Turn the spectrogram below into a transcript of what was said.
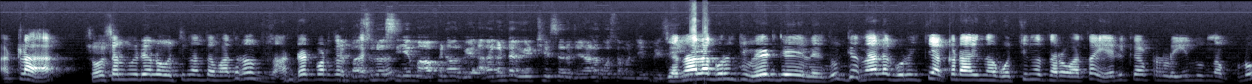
అట్లా సోషల్ మీడియాలో వచ్చినంత మాత్రం హండ్రెడ్ పర్సెంట్ అరగంట వెయిట్ చేశారు జనాల కోసం అని చెప్పేసి. జనాల గురించి వెయిట్ చేయలేదు. జనాల గురించి అక్కడ ఆయన వచ్చిన తర్వాత హెలికాప్టర్లో ఈదు ఉన్నప్పుడు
